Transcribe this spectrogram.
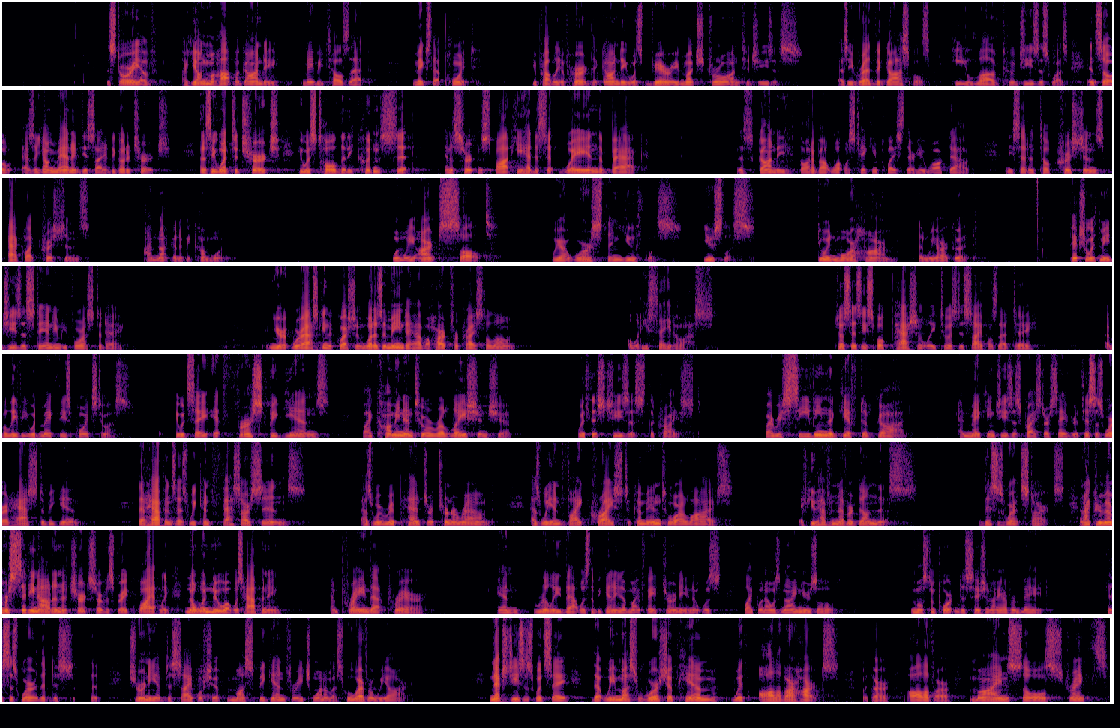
The story of a young Mahatma Gandhi maybe tells that, makes that point. You probably have heard that Gandhi was very much drawn to Jesus. As he read the Gospels, he loved who Jesus was. And so, as a young man, he decided to go to church. And as he went to church, he was told that he couldn't sit in a certain spot, he had to sit way in the back. As Gandhi thought about what was taking place there, he walked out and he said, Until Christians act like Christians, I'm not going to become one. When we aren't salt, we are worse than useless, useless, doing more harm than we are good. Picture with me Jesus standing before us today. And we're asking the question what does it mean to have a heart for Christ alone? What would he say to us? Just as he spoke passionately to his disciples that day, I believe he would make these points to us. He would say, It first begins by coming into a relationship with this Jesus, the Christ, by receiving the gift of God and making Jesus Christ our Savior. This is where it has to begin. That happens as we confess our sins, as we repent or turn around, as we invite Christ to come into our lives. If you have never done this, this is where it starts. And I can remember sitting out in a church service very quietly. No one knew what was happening, and praying that prayer. And really, that was the beginning of my faith journey. And it was like when I was nine years old the most important decision I ever made. This is where the, dis- the journey of discipleship must begin for each one of us, whoever we are. Next, Jesus would say that we must worship Him with all of our hearts, with our, all of our minds, souls, strengths,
